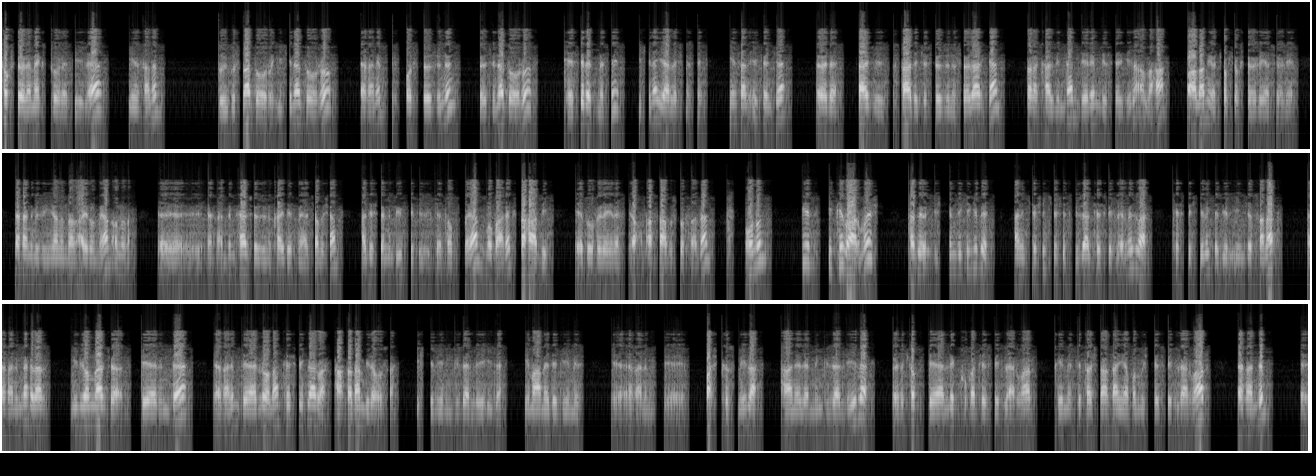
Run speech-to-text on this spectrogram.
çok söylemek suretiyle insanın duygusuna doğru, içine doğru efendim o sözünün özüne doğru tesir etmesi, içine yerleşmesi. İnsan ilk önce öyle sadece, sadece sözünü söylerken sonra kalbinden derin bir sevgiyle Allah'a bağlanıyor. Çok çok söyleye söyleye. Efendimizin yanından ayrılmayan, onun efendim her sözünü kaydetmeye çalışan hadislerini büyük titizlikle toplayan mübarek sahabi Ebu Hüreyre Ashab-ı Sufra'dan onun bir ipi varmış. Tabi şimdiki gibi hani çeşit çeşit güzel tesbihlerimiz var. Tesbihçilik de bir ince sanat. Efendim ne kadar milyonlarca değerinde efendim değerli olan tesbihler var. Tahtadan bile olsa işçiliğinin güzelliğiyle imame dediğimiz e, efendim e, baş kısmıyla tanelerinin güzelliğiyle böyle çok değerli kuka tesbihler var. Kıymetli taşlardan yapılmış tesbihler var. Efendim e,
